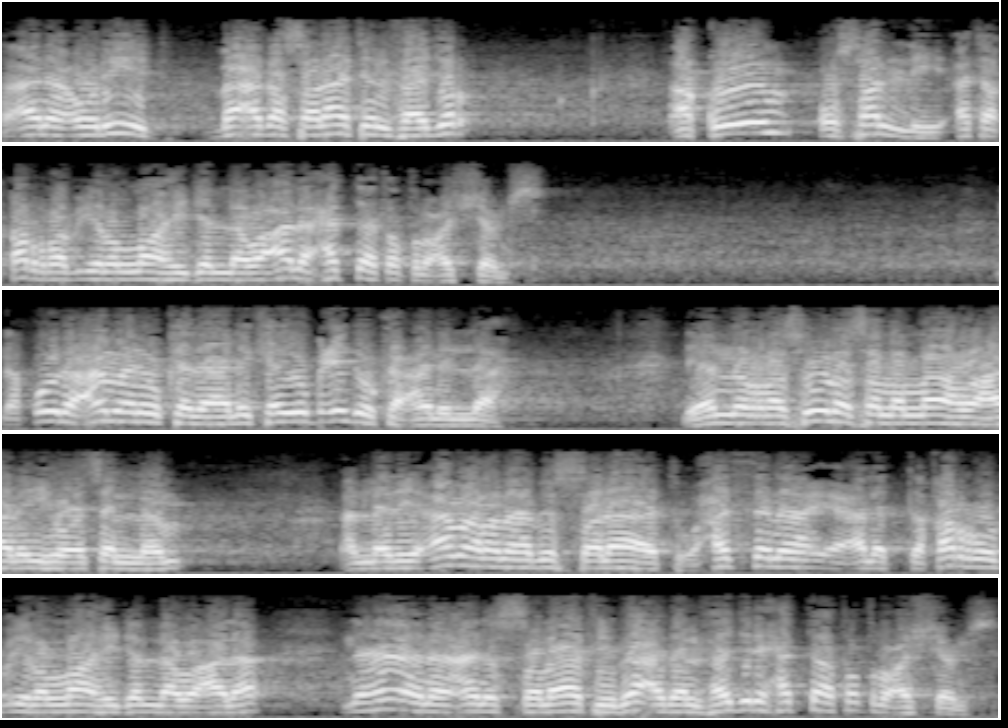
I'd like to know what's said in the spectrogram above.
فأنا أريد بعد صلاة الفجر أقوم أصلي أتقرب إلى الله جل وعلا حتى تطلع الشمس. نقول عملك ذلك يبعدك عن الله. لأن الرسول صلى الله عليه وسلم الذي أمرنا بالصلاة وحثنا على التقرب إلى الله جل وعلا نهانا عن الصلاة بعد الفجر حتى تطلع الشمس.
